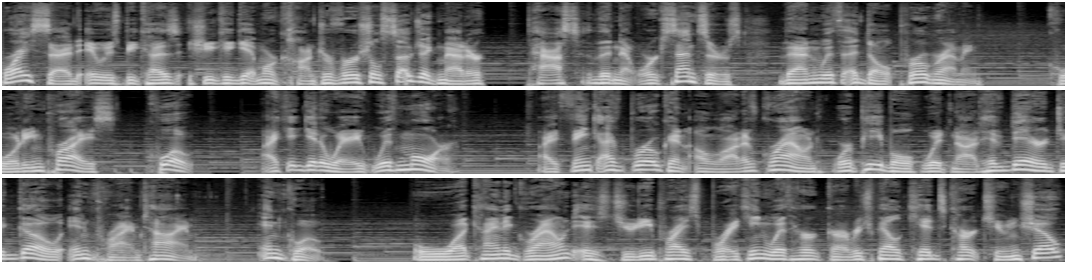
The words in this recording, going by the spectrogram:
Price said it was because she could get more controversial subject matter past the network censors than with adult programming. Quoting Price, quote, I could get away with more. I think I've broken a lot of ground where people would not have dared to go in prime time. End quote. What kind of ground is Judy Price breaking with her Garbage Pail Kids cartoon show?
